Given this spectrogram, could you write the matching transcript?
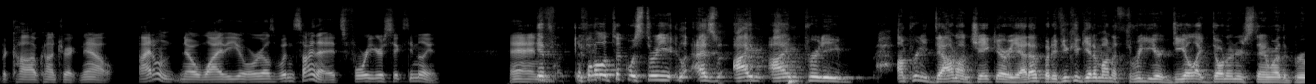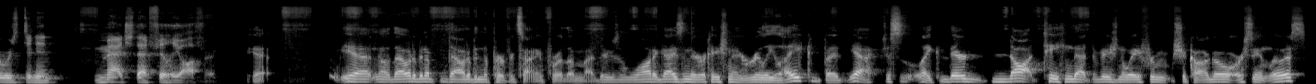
the Cobb contract now. I don't know why the Orioles wouldn't sign that. It's four years, sixty million. And If if all it took was three, as I'm I'm pretty I'm pretty down on Jake Arrieta, but if you could get him on a three year deal, I don't understand why the Brewers didn't match that Philly offer. Yeah, Yeah, no, that would have been a that would have been the perfect signing for them. Uh, There's a lot of guys in their rotation I really like, but yeah, just like they're not taking that division away from Chicago or St. Louis.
